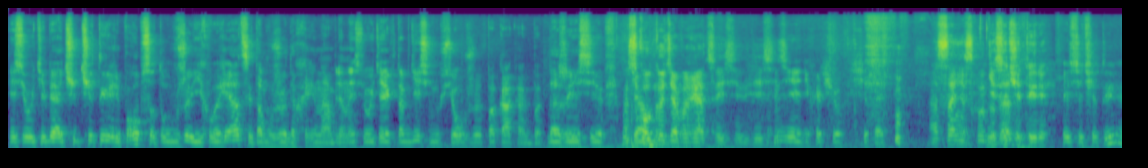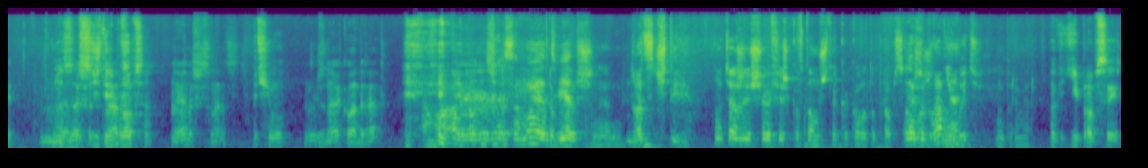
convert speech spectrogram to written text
если у тебя 4 пропса, то уже их вариаций там уже до хрена, блин. Если у тебя их там 10, ну все, уже пока как бы. Даже если у А тебя... сколько у тебя вариаций, если их 10? Не, не хочу считать. А Саня сходу, Если да? 4. Если 4, У ну, наверное, 4 16. пропса. Наверное, 16. Почему? Ну, не знаю, квадрат. А мой, а мой ответ больше, наверное. 24. Ну, у тебя же еще фишка в том, что какого-то пропса Я же может прав, не да? быть, например. Ну какие пропсы?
